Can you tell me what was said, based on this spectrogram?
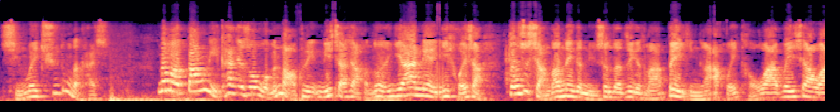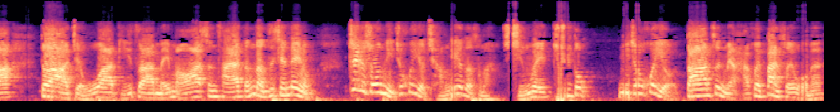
行为驱动的开始。那么，当你看见说我们脑子里，你想想，很多人一暗恋，一回想，都是想到那个女生的这个什么背影啊、回头啊、微笑啊，对吧？酒窝啊、鼻子啊、眉毛啊、身材啊等等这些内容，这个时候你就会有强烈的什么行为驱动，你就会有，当然这里面还会伴随我们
